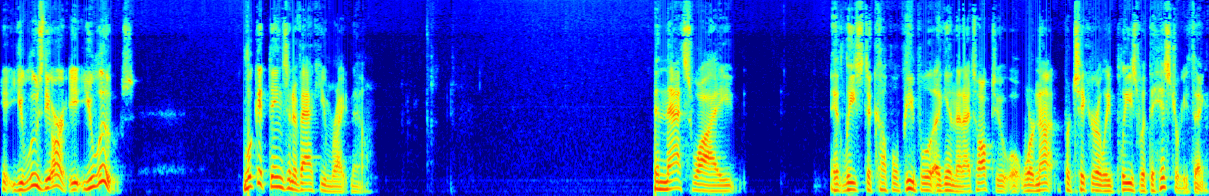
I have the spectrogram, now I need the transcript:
You lose the art. You lose. Look at things in a vacuum right now. And that's why at least a couple people, again, that I talked to were not particularly pleased with the history thing.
